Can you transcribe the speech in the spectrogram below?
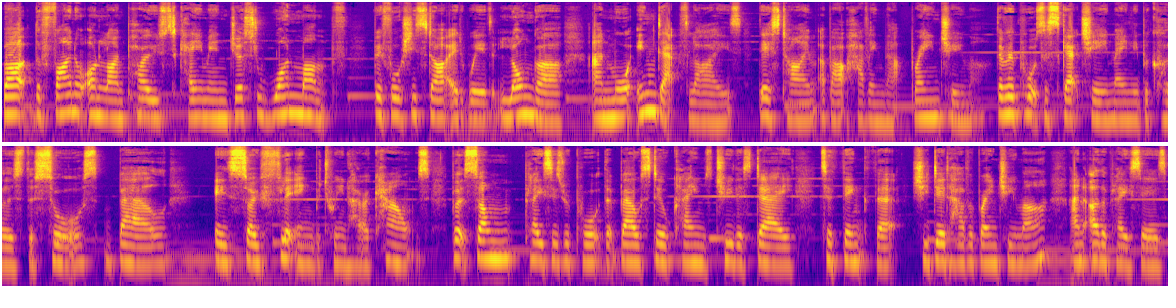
But the final online post came in just one month before she started with longer and more in depth lies, this time about having that brain tumour. The reports are sketchy mainly because the source, Belle, is so flitting between her accounts, but some places report that Belle still claims to this day to think that she did have a brain tumour, and other places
